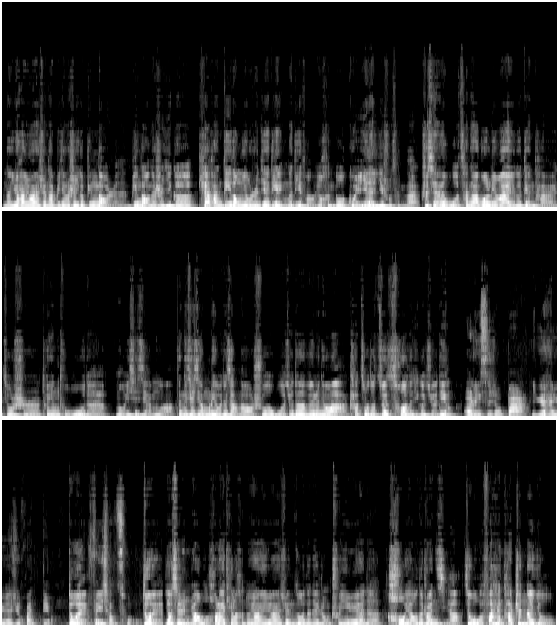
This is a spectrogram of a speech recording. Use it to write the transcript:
那约翰约翰逊他毕竟是一个冰岛人，冰岛那是一个天寒地冻又人杰地灵的地方，有很多诡异的艺术存在。之前我参加过另外一个电台，就是吞云吐雾的某一期节目啊，在那期节目里我就讲到说，我觉得维伦纽瓦他做的最错的一个决定，二零四九把约翰约翰逊换掉，对，非常错误。对，尤其是你知道，我后来听了很多约翰约翰逊做的那种纯音乐的后摇的专辑啊，就我发现他真的有。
